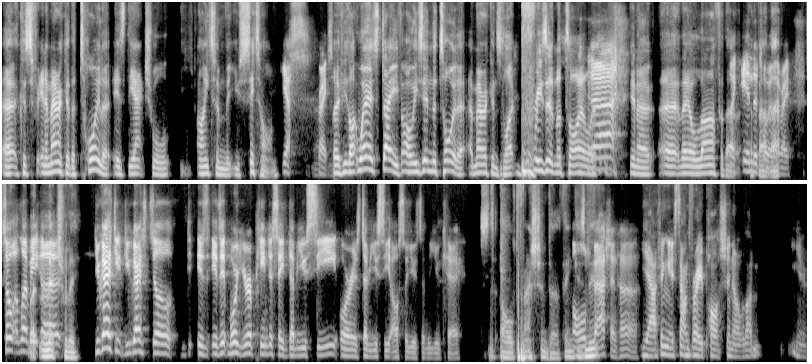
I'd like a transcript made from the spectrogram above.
because in America, the toilet is the actual item that you sit on. Yes, right. So if you're like, where's Dave? Oh, he's in the toilet. Americans are like, he's in the toilet. You know, uh, they all laugh at that. like in the toilet, that. right? So let me. Like, Uh, literally. you guys, do, do you guys still is is it more European to say WC or is WC also used in the UK? It's old fashioned, I think, Old isn't it? fashioned, huh? Yeah, I think it sounds very posh, you know, like you know,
